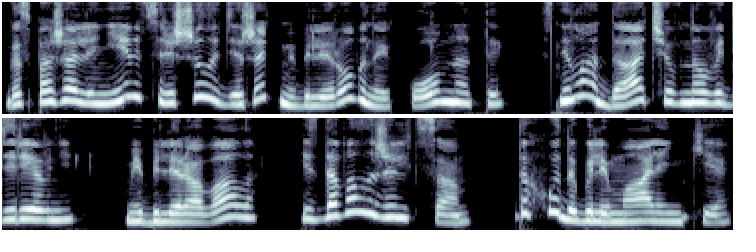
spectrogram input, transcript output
Госпожа Леневец решила держать мебелированные комнаты, сняла дачу в новой деревне, мебелировала и сдавала жильцам. Доходы были маленькие.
